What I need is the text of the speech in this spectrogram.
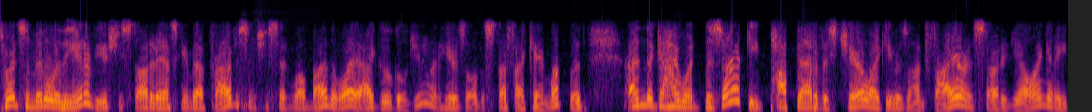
towards the middle of the interview, she started asking about privacy, and she said, "Well, by the way, I googled you, and here's all the stuff I came up with." And the guy went berserk. He popped out of his chair like he was on fire and started yelling, and he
